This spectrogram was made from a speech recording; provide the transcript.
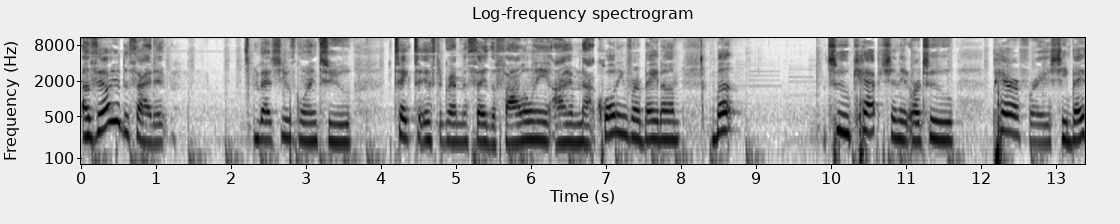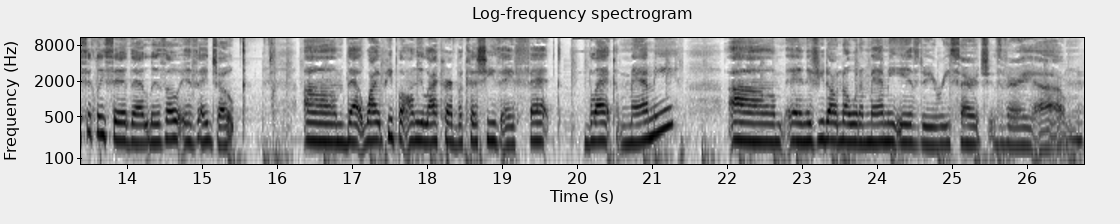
Azalea decided that she was going to take to Instagram and say the following. I am not quoting verbatim, but to caption it or to paraphrase, she basically said that Lizzo is a joke um, that white people only like her because she's a fat black mammy. Um, and if you don't know what a mammy is, do your research. It's very um,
